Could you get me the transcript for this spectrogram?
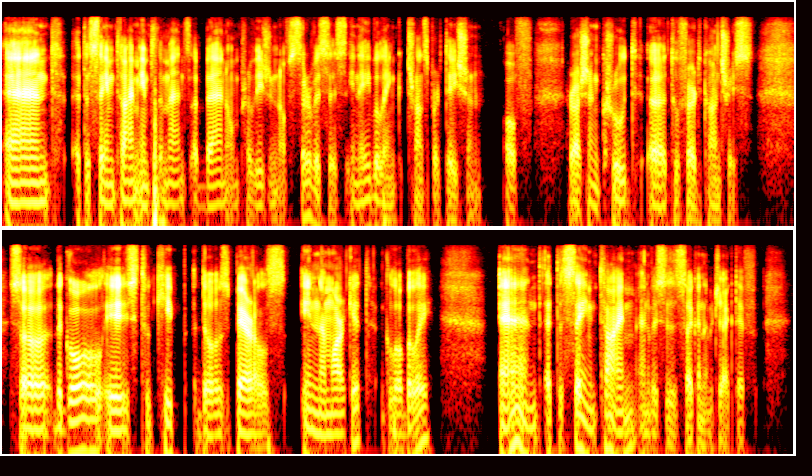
and at the same time implements a ban on provision of services enabling transportation of Russian crude uh, to third countries. So the goal is to keep those barrels in the market globally, and at the same time, and this is the second objective,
